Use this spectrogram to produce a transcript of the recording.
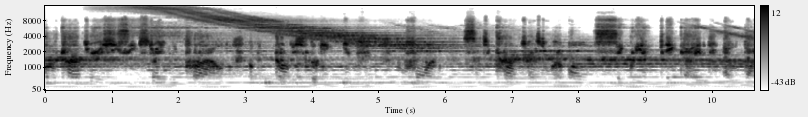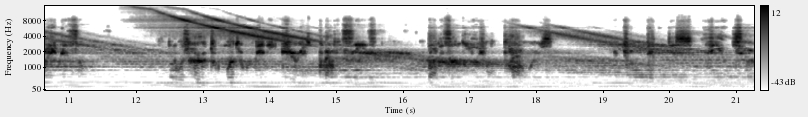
On the contrary, she seemed strangely proud of the goatish looking infant who formed such a contrast to her own sickly and pig-eyed. And was heard too much of many curious prophecies about its unusual powers and tremendous future.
